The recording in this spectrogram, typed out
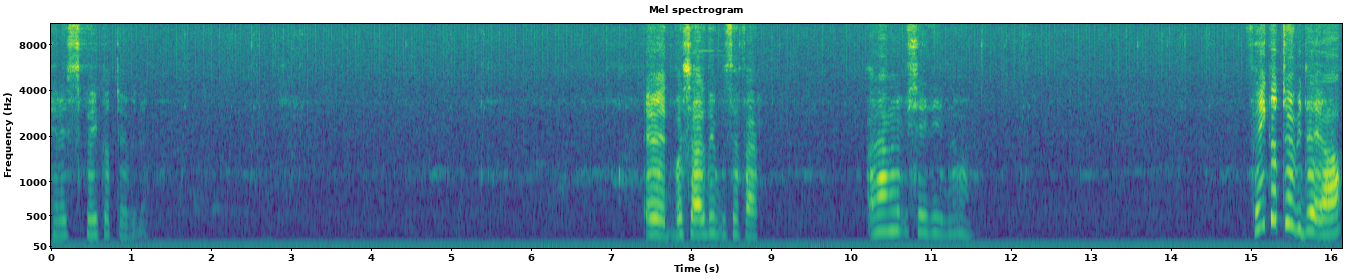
Şerefsiz fake atıyor bir de. Evet başardık bu sefer. Önemli bir şey değil değil mi? Fake atıyor bir de ya.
